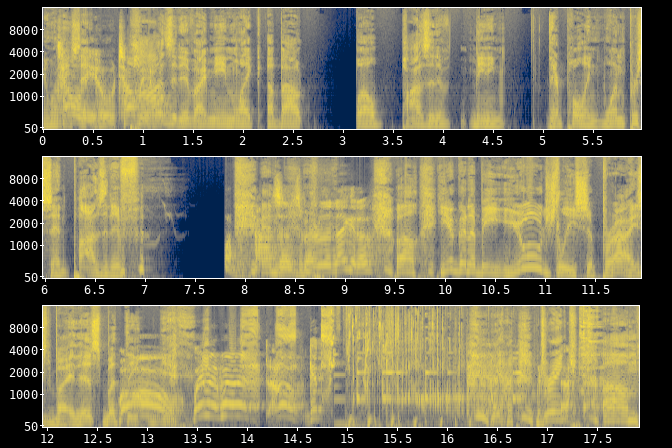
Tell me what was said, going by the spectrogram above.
and when Tell I say who. Tell me positive, I mean like about well, positive meaning they're polling one percent positive. Well, positive's better than negative. Well, you're going to be hugely surprised by this, but Whoa! the yeah. wait a minute, wait a minute. Oh, get yeah, drink. Um,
